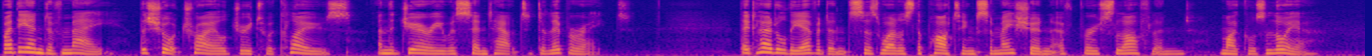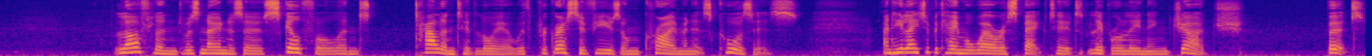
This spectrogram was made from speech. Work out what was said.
By the end of May, the short trial drew to a close, and the jury was sent out to deliberate. They'd heard all the evidence as well as the parting summation of Bruce Laughland, Michael's lawyer. Laughland was known as a skilful and talented lawyer with progressive views on crime and its causes and he later became a well respected, liberal leaning judge. But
